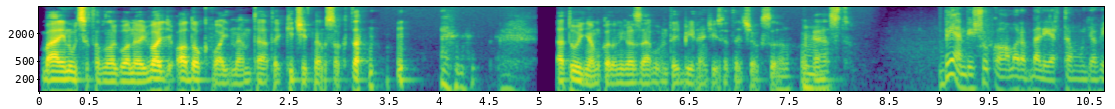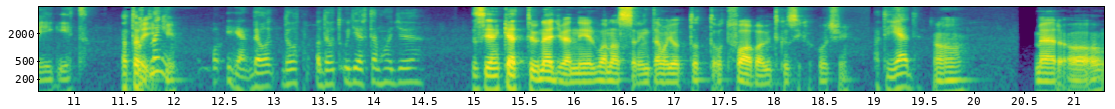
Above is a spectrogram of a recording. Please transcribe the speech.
Bár én úgy szoktam gondolni, hogy vagy adok, vagy nem, tehát egy kicsit nem szoktam. hát úgy nyomkodom igazából, mint egy billentyűzetet sokszor a Mhm. gázt. BMW sokkal hamarabb elértem úgy a végét. Hát a Ott régi. mennyi? Igen, de ott, de, ott, de ott úgy értem, hogy Ez ilyen 240-nél van azt szerintem, hogy ott, ott, ott falba ütközik a kocsi. a tied? Aha. Mert a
